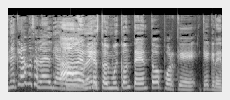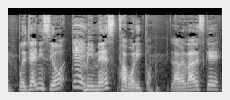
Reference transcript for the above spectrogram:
¿de qué vamos a hablar el día de Ay, hoy? amiga, estoy muy contento porque, ¿qué creen? Pues ya inició ¿Qué? mi mes favorito. La verdad es que...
